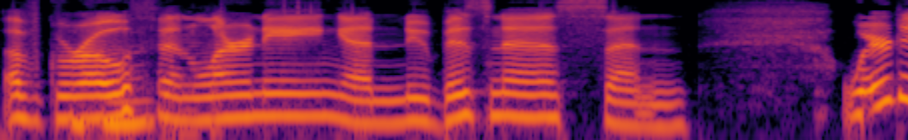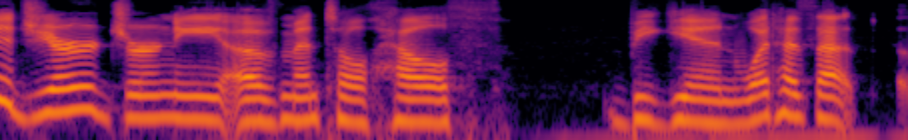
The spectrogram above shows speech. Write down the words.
of growth mm-hmm. and learning and new business. And where did your journey of mental health begin? What has that uh,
